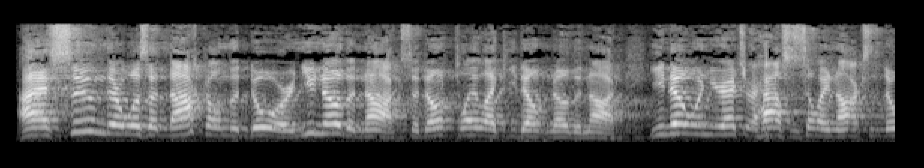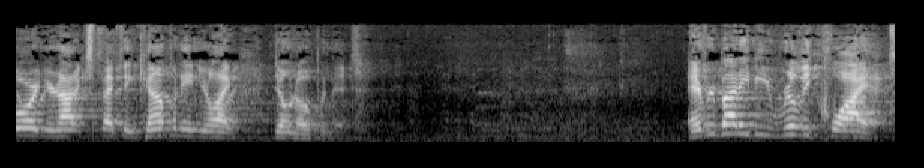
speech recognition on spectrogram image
I assume there was a knock on the door, and you know the knock, so don't play like you don't know the knock. You know when you're at your house and somebody knocks the door and you're not expecting company, and you're like, don't open it. Everybody be really quiet,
